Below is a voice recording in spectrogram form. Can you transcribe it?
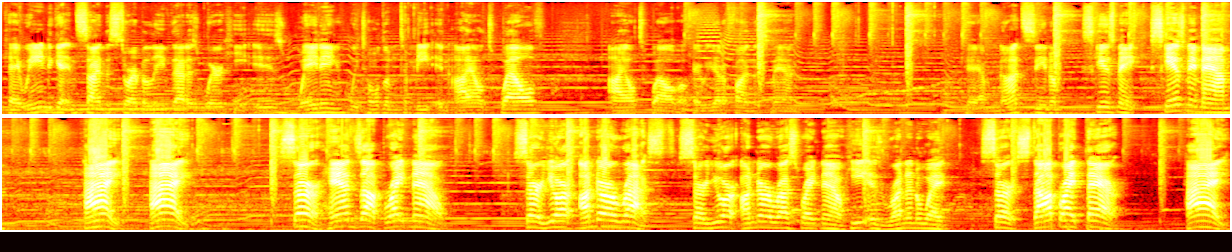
Okay, we need to get inside the store. I believe that is where he is waiting. We told him to meet in aisle 12. Aisle 12. Okay, we gotta find this man. Okay, I'm not seeing him. Excuse me. Excuse me, ma'am. Hi. Hi. Sir, hands up right now. Sir, you are under arrest. Sir, you are under arrest right now. He is running away. Sir, stop right there. Hi.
